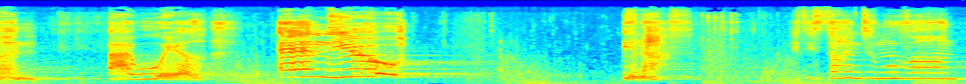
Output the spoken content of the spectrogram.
Demon! I will end you! Enough! It is time to move on.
